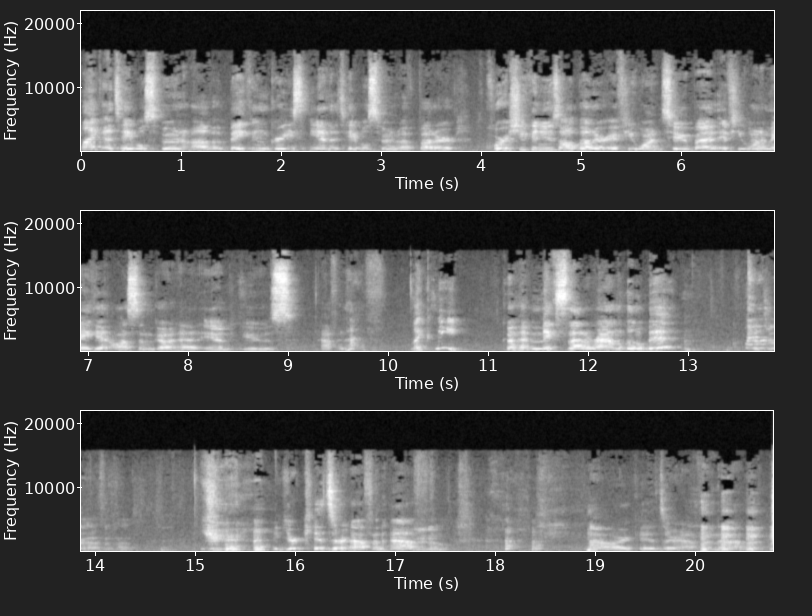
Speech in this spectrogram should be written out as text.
like a tablespoon of bacon grease and a tablespoon of butter. Of course you can use all butter if you want to, but if you want to make it awesome, go ahead and use half and half, like me. Go ahead and mix that around a little bit. Kids are half and half. Your, your kids are half and half. I know. Our kids are half and half.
